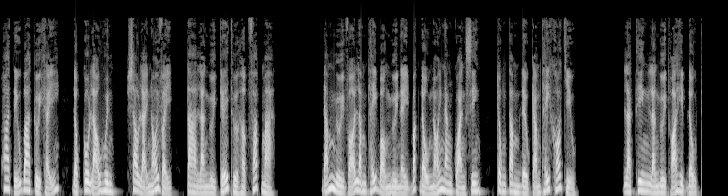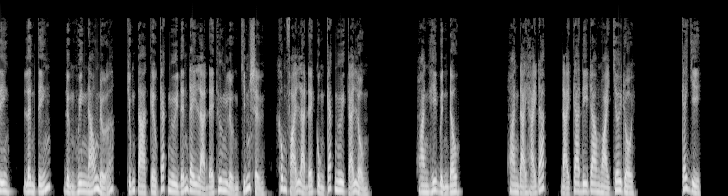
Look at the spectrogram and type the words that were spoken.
Hoa Tiểu Ba cười khẩy, Độc Cô lão huynh, sao lại nói vậy? Ta là người kế thừa hợp pháp mà. Đám người võ lâm thấy bọn người này bắt đầu nói năng quàng xiên, trong tâm đều cảm thấy khó chịu. Lạc Thiên là người thỏa hiệp đầu tiên, lên tiếng, đừng huyên náo nữa, chúng ta kêu các ngươi đến đây là để thương lượng chính sự, không phải là để cùng các ngươi cãi lộn. Hoàng Hi Bình đâu? Hoàng Đại Hải đáp, đại ca đi ra ngoài chơi rồi. Cái gì?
